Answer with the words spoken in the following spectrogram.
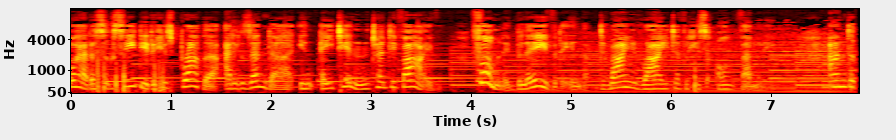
who had succeeded his brother Alexander in 1825, firmly believed in the divine right of his own family, and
